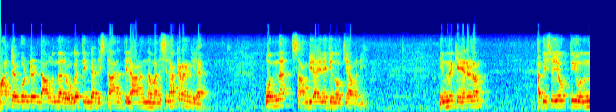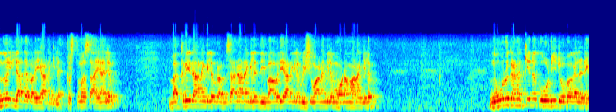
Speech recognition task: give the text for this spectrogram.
മാറ്റം കൊണ്ടുണ്ടാവുന്ന രോഗത്തിന്റെ അടിസ്ഥാനത്തിലാണെന്ന് മനസ്സിലാക്കണമെങ്കിൽ ഒന്ന് സാമ്പിയായിലേക്ക് നോക്കിയാൽ മതി. ഇന്ന് കേരളം അതിശയോക്തി ഒന്നുമില്ലാതെ പറയുകയാണെങ്കിൽ ക്രിസ്തുമസ് ആയാലും ബക്രീദ് ആണെങ്കിലും റംസാൻ ആണെങ്കിലും ദീപാവലി ആണെങ്കിലും വിഷു ആണെങ്കിലും ഓണമാണെങ്കിലും നൂറുകണക്കിന് കോടി രൂപകളുടെ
